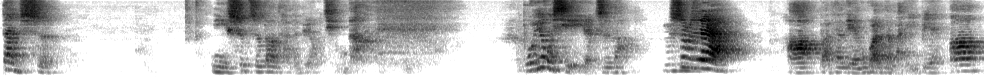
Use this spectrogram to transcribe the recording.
但是你是知道他的表情的。不用写也知道，是不是？好，把它连贯的来一遍啊。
